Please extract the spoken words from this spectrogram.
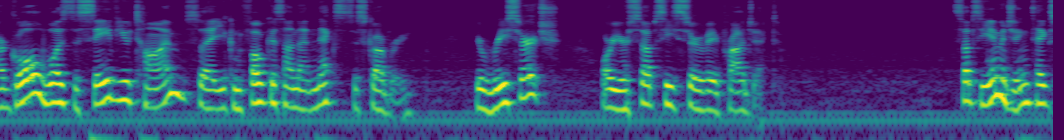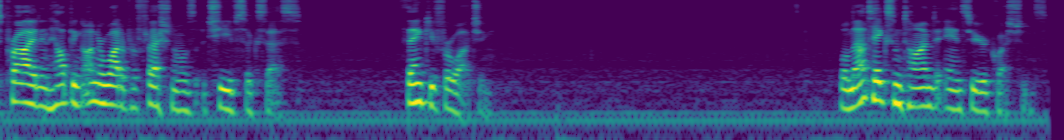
Our goal was to save you time so that you can focus on that next discovery, your research, or your subsea survey project. SubC Imaging takes pride in helping underwater professionals achieve success. Thank you for watching. We'll now take some time to answer your questions.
